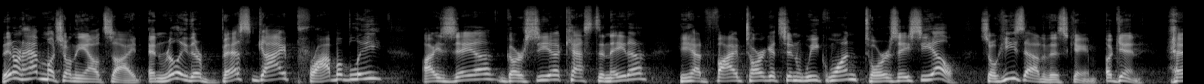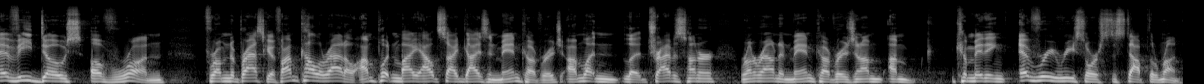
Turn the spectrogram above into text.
They don't have much on the outside. And really, their best guy, probably Isaiah Garcia Castaneda he had five targets in week one, tore his ACL. So he's out of this game. Again, heavy dose of run from Nebraska. If I'm Colorado, I'm putting my outside guys in man coverage. I'm letting let Travis Hunter run around in man coverage, and I'm I'm committing every resource to stop the run.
